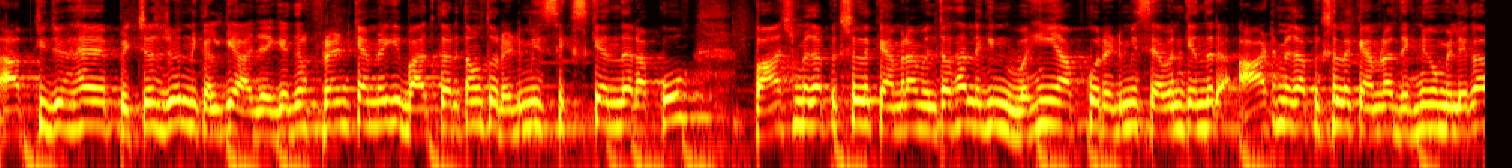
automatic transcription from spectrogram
आपकी जो है पिक्चर्स जो निकल के आ जाएगी। अगर फ्रंट कैमरे की बात करता हूँ तो Redmi 6 के अंदर आपको 5 मेगापिक्सल का कैमरा मिलता था, लेकिन वहीं आपको Redmi 7 के अंदर 8 मेगापिक्सल का कैमरा देखने को मिलेगा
